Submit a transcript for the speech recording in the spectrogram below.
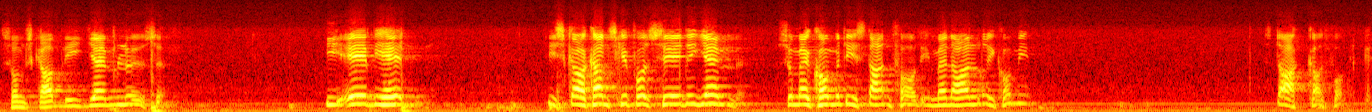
som skal bli hjemløse i evigheten. De skal kanskje få se det hjemme som er kommet i stand for dem, men aldri komme inn. Stakkars folk.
